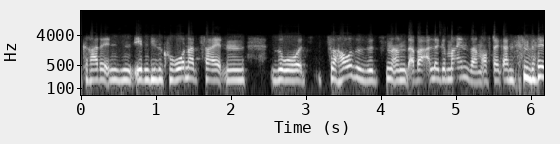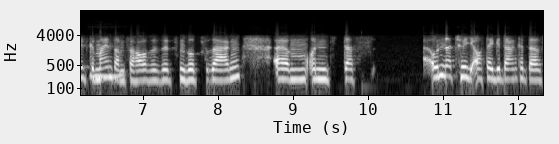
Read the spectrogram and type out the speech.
gerade in eben diesen Corona-Zeiten so zu Hause sitzen und aber alle gemeinsam auf der ganzen Welt gemeinsam mhm. zu Hause sitzen sozusagen. Ähm, und das und natürlich auch der Gedanke, dass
